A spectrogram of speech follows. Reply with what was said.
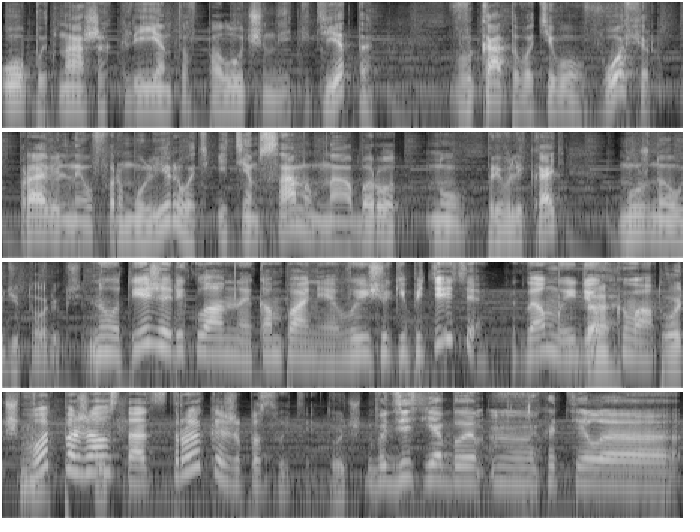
опыт наших клиентов, полученный где-то, выкатывать его в офер, правильно его формулировать и тем самым, наоборот, ну, привлекать нужную аудиторию к себе. Ну вот есть же рекламная кампания, вы еще кипятите, тогда мы идем Да, к вам. Точно. Вот, пожалуйста, отстройка же, по сути. Точно. Вот здесь я бы м, хотела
